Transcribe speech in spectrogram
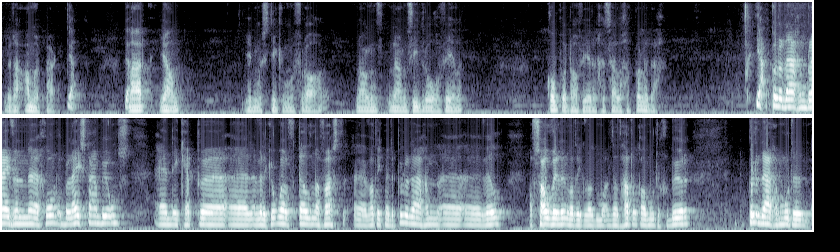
met de ammer pakken. Ja. Ja. Maar Jan, je moet stiekem me vragen, namens, namens iedere Hogeveener, komt nog weer een gezellige pullendag? Ja, pullendagen blijven uh, gewoon op beleid staan bij ons. En ik heb, uh, dan wil ik ook wel vertellen alvast, wat ik met de pullendagen wil. Of zou willen, wat ik, wat, dat had ook al moeten gebeuren. De pullendagen moeten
